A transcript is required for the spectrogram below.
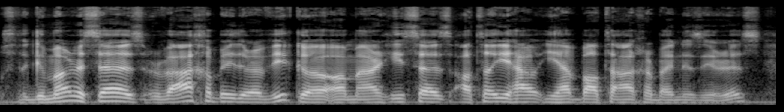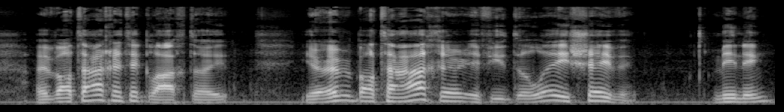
So the Gemara says, Ravacha Ravika Omar, he says, I'll tell you how you have Balta'acher by Naziris. You're over Balta'acher if you delay shaving. Meaning,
